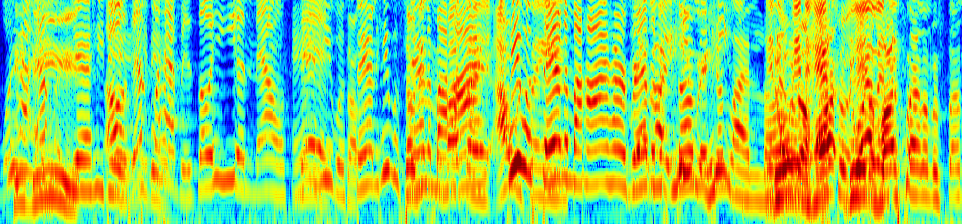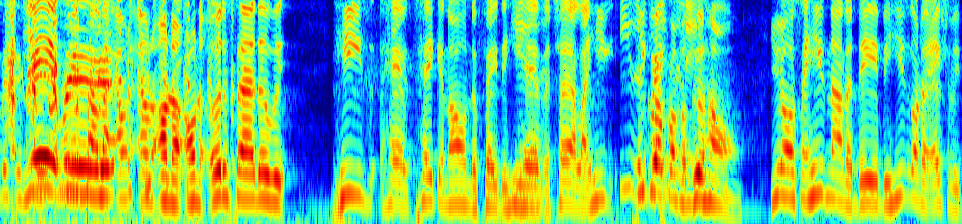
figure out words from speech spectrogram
What he happened? did. Yeah, he oh, did. Oh, that's did. what happened. So he announced and that he was so, standing. He was so standing behind. Was he was saying, standing behind her, grabbing yeah, like, her stomach. He, he, he like doing the heart, doing the heart sign on the stomach. yeah, real talk. on the other side of it, he's have taken on the fact that he yeah. has a child. Like he he's he grew up from a good home. You know what I'm saying? He's not a deadbeat. He's gonna actually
